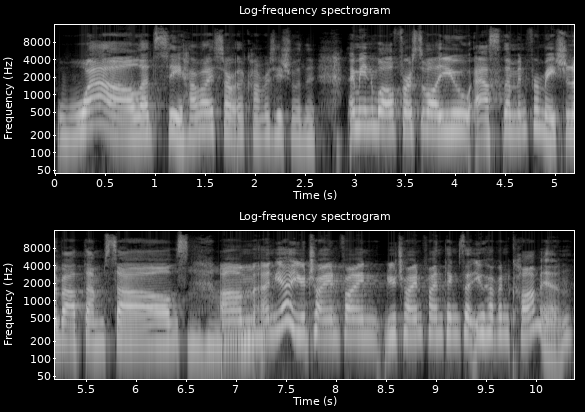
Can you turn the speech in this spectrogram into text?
Well, let's see. How would I start with a conversation with them? I mean, well, first of all, you ask them information about themselves. Um, and yeah, you try and find, you try and find things that you have in common.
